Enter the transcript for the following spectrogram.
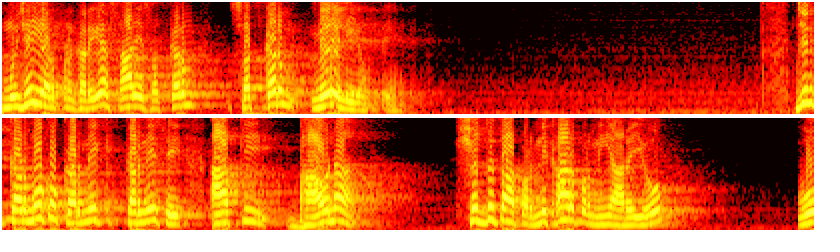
मुझे ही अर्पण करेगा, सारे सत्कर्म सत्कर्म मेरे लिए होते हैं। जिन कर्मों को करने करने से आपकी भावना शुद्धता पर, निखार पर नहीं आ रही हो, वो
